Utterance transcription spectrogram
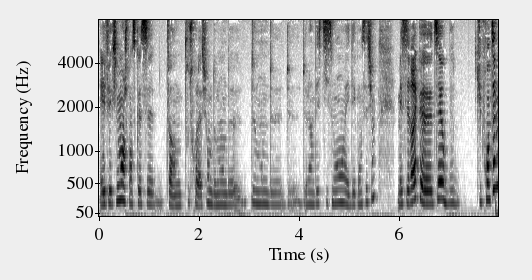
Et effectivement, je pense que c'est, enfin, toute relation demande, demande de, de, de l'investissement et des concessions. Mais c'est vrai que, tu sais, au bout, tu prends tellement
